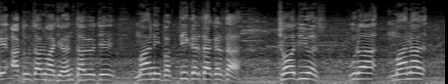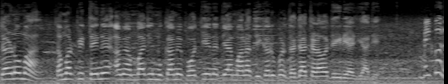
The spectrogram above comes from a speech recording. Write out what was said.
એ આતુરતાનો આજે અંત આવ્યો છે. માની ભક્તિ કરતાં કરતાં છ દિવસ પૂરા માના ચરણોમાં સમર્પિત થઈને અમે અંબાજી મુકામે પહોંચીએ અને ત્યાં માના શિખર ઉપર ધજા ચડાવવા જઈ રહ્યા છીએ આજે. બિલકુલ.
